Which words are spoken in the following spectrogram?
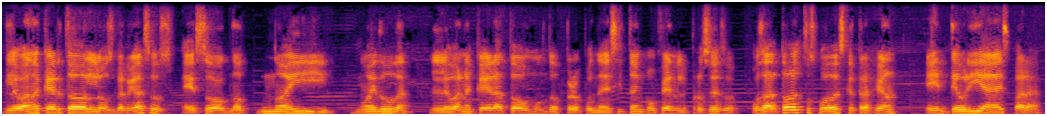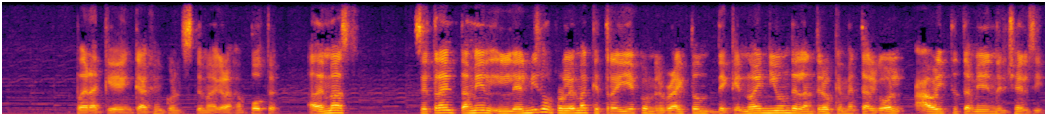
le van a caer todos los vergazos. Eso no, no hay, no hay duda. Le van a caer a todo mundo, pero pues necesitan confiar en el proceso. O sea, todos estos jugadores que trajeron, en teoría es para, para que encajen con el sistema de Graham Potter. Además, se traen también el mismo problema que traía con el Brighton de que no hay ni un delantero que meta el gol. Ahorita también en el Chelsea.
